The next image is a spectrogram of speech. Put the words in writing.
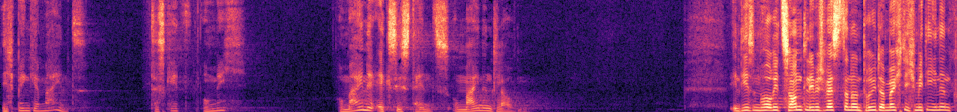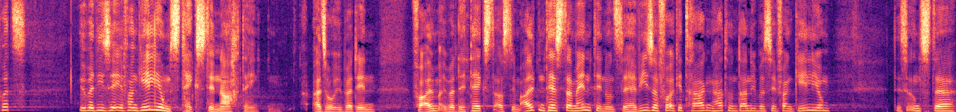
ich bin gemeint. Das geht um mich, um meine Existenz, um meinen Glauben. In diesem Horizont, liebe Schwestern und Brüder, möchte ich mit Ihnen kurz über diese Evangeliumstexte nachdenken. Also über den, vor allem über den Text aus dem Alten Testament, den uns der Herr Wieser vorgetragen hat, und dann über das Evangelium, das uns der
